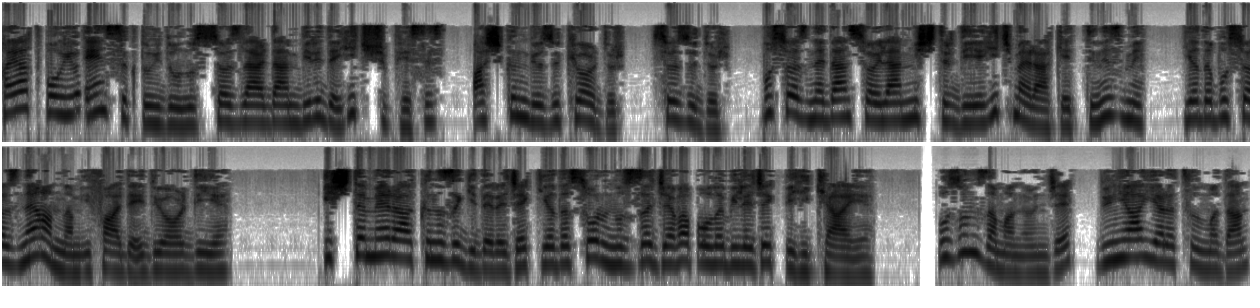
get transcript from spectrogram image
Hayat boyu en sık duyduğunuz sözlerden biri de hiç şüphesiz, aşkın gözü kördür, sözüdür. Bu söz neden söylenmiştir diye hiç merak ettiniz mi? Ya da bu söz ne anlam ifade ediyor diye. İşte merakınızı giderecek ya da sorunuza cevap olabilecek bir hikaye. Uzun zaman önce, dünya yaratılmadan,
